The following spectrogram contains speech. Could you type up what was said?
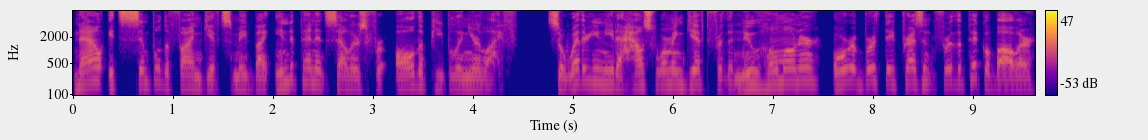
Now it's simple to find gifts made by independent sellers for all the people in your life. So whether you need a housewarming gift for the new homeowner or a birthday present for the pickleballer,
